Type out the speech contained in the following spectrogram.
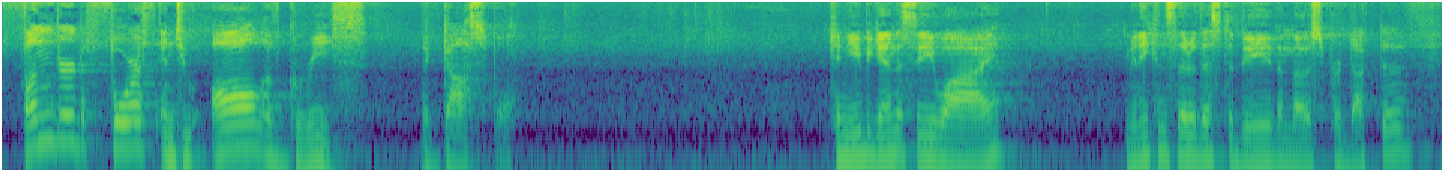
thundered forth into all of Greece the gospel. Can you begin to see why many consider this to be the most productive,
